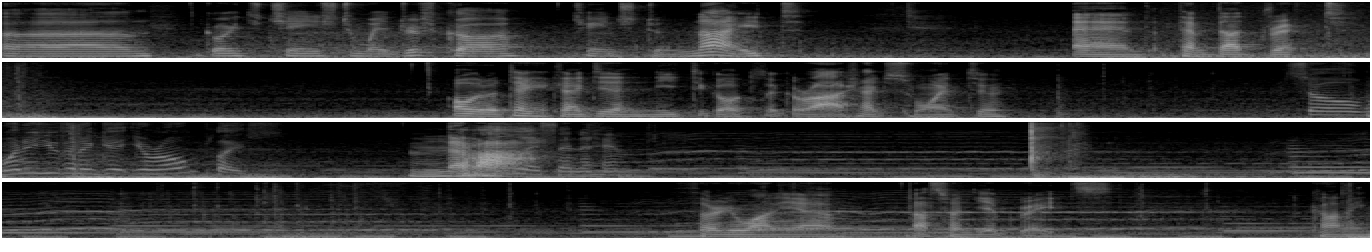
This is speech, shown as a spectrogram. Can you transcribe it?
Um, going to change to my drift car, change to night, and attempt that drift. Although technically I didn't need to go to the garage, I just wanted to. So when are you gonna get your own place? Never! Listen to him. Thirty-one, yeah. That's when the upgrades coming.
